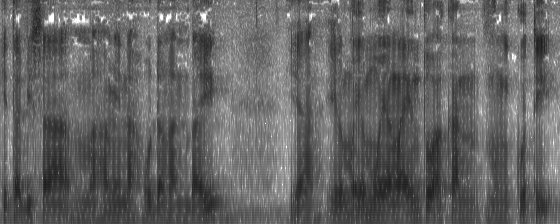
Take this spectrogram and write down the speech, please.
kita bisa memahami nahu dengan baik ya ilmu-ilmu yang lain tuh akan mengikuti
